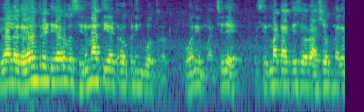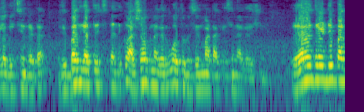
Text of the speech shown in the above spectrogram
ఇవాళ రేవంత్ రెడ్డి గారు ఒక సినిమా థియేటర్ ఓపెనింగ్ పోతున్నారు పోనీ మంచిదే. సినిమా టాకీస్ ఎవరు అశోక్ నగర్లో పిలిచిందట ఇబ్బంది కత్తిరించినందుకు అశోక్ నగర్కు పోతుండ్రు సినిమా టాకీస్ నగరేషన్ రేవంత్ రెడ్డి మరి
